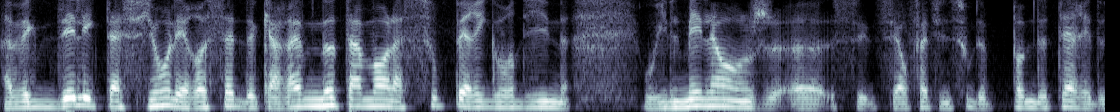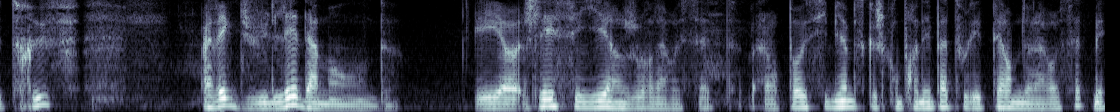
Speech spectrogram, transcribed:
avec délectation les recettes de carême, notamment la soupe périgourdine, où il mélange, euh, c'est en fait une soupe de pommes de terre et de truffes, avec du lait d'amande. Et euh, je l'ai essayé un jour la recette. Alors pas aussi bien parce que je comprenais pas tous les termes de la recette, mais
